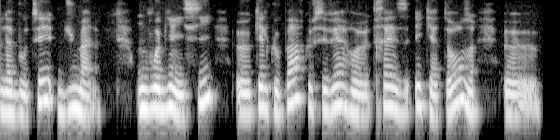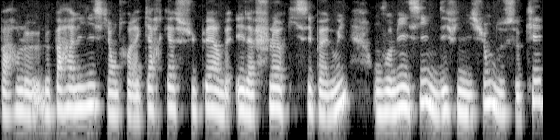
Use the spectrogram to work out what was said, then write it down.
la beauté du mal. On voit bien ici, heu, quelque part que ces vers, heu, 13 et 14, heu, par le le parallélisme qu'il y a entre la carcasse superbe et la fleur qui s'épanouit, on voit bien ici une définition de ce qu'est,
